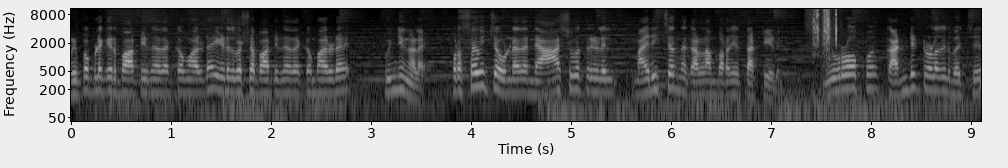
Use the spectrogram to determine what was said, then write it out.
റിപ്പബ്ലിക്കൻ പാർട്ടി നേതാക്കന്മാരുടെ ഇടതുപക്ഷ പാർട്ടി നേതാക്കന്മാരുടെ കുഞ്ഞുങ്ങളെ പ്രസവിച്ച ഉടനെ തന്നെ ആശുപത്രികളിൽ മരിച്ചെന്ന് കള്ളം പറഞ്ഞ് തട്ടിയെടുക്കും. യൂറോപ്പ് കണ്ടിട്ടുള്ളതിൽ വെച്ച്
